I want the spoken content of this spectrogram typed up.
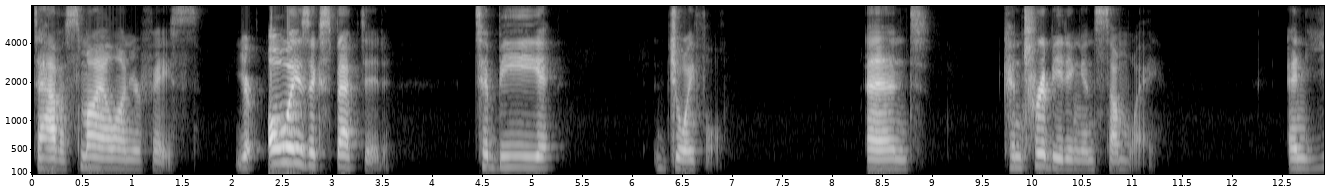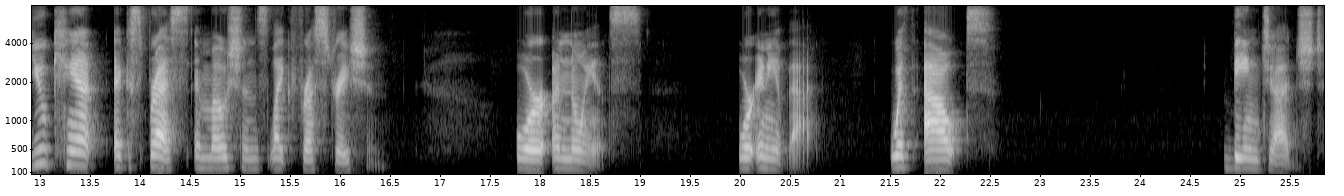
to have a smile on your face. You're always expected to be joyful and contributing in some way. And you can't express emotions like frustration or annoyance or any of that without being judged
